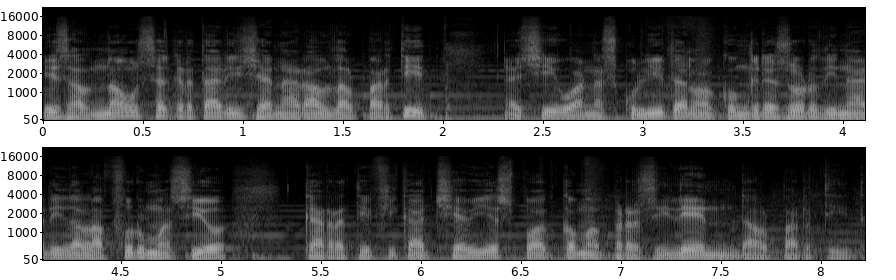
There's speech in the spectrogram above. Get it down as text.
és el nou secretari general del partit. Així ho han escollit en el Congrés Ordinari de la Formació que ha ratificat Xavier Espot com a president del partit.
